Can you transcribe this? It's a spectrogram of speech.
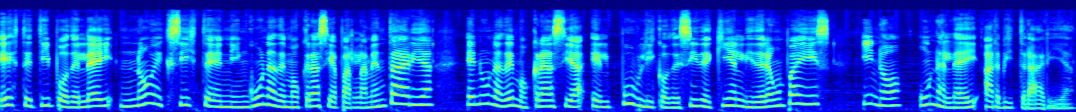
este tipo de ley no existe en ninguna democracia parlamentaria. En una democracia el público decide quién lidera un país y no una ley arbitraria.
